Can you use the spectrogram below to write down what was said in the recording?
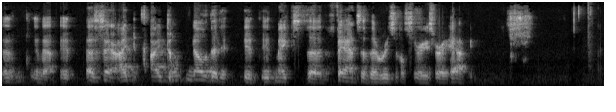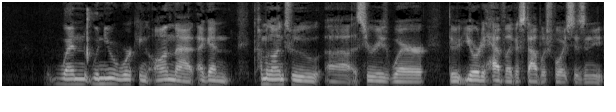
Uh, you know, it, as I say, I, I don't know that it, it, it makes the fans of the original series very happy when when you were working on that again, coming onto uh, a series where you already have like established voices, and you,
